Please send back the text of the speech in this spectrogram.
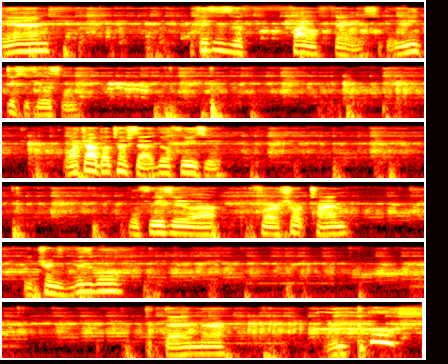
And this is the final phase. Okay, you need distance for this one. Watch out, don't touch that. They'll freeze you. They'll freeze you uh, for a short time. It turns visible. Get that in there. And kaboosh!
